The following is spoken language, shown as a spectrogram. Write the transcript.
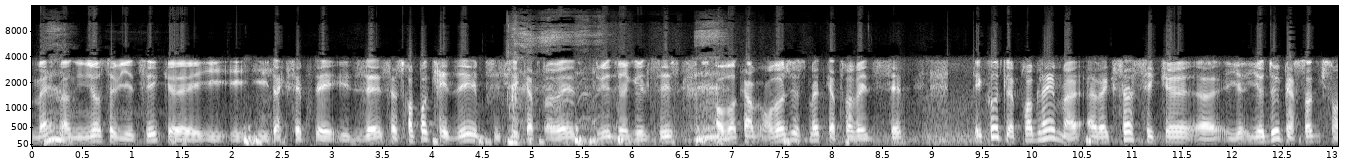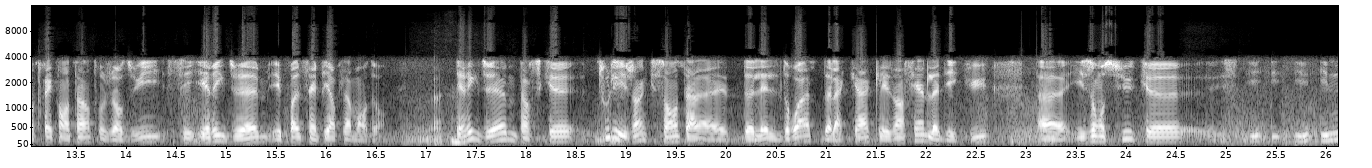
même en Union soviétique, euh, ils, acceptaient, ils disaient, ça sera pas crédible si c'est 98,6. On va, on va juste mettre 97. Écoute, le problème avec ça, c'est que euh, il y, a- il y a deux personnes qui sont très contentes aujourd'hui. C'est Éric Duhem et Paul Saint-Pierre Plamondon. Éric Duhem, parce que tous les gens qui sont à de l'aile droite de la CAQ, les anciens de la DQ, euh, ils ont su que il,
